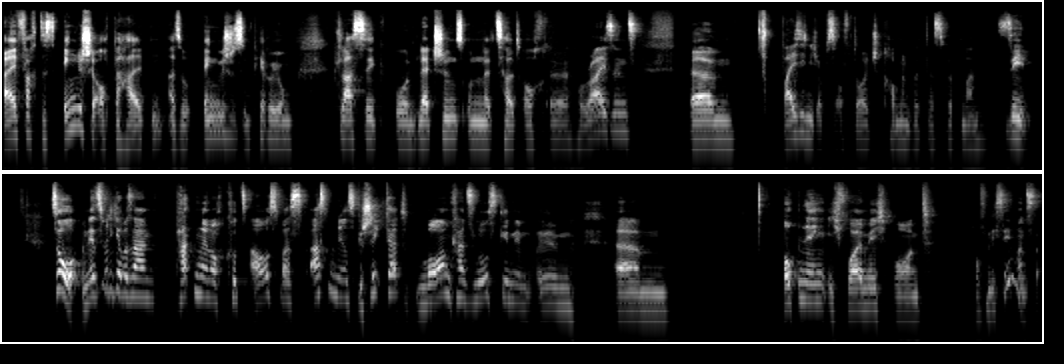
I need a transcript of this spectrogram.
einfach das Englische auch behalten, also englisches Imperium, Classic und Legends und jetzt halt auch äh, Horizons. Ähm, weiß ich nicht, ob es auf Deutsch kommen wird, das wird man sehen. So, und jetzt würde ich aber sagen, packen wir noch kurz aus, was Asmund uns geschickt hat. Morgen kann es losgehen im, im ähm, Opening. Ich freue mich und hoffentlich sehen wir uns da.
